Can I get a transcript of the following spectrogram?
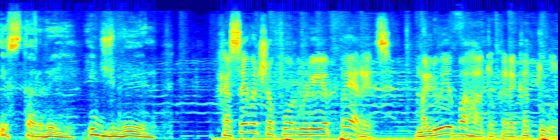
і старий, і Джміль. Хасевич оформлює перець, малює багато карикатур.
